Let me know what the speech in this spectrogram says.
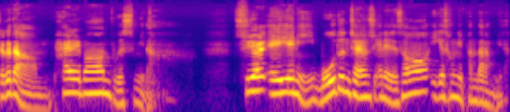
자, 그 다음 8번 보겠습니다. 수열 AN이 모든 자연수 N에 대해서 이게 성립한다랍니다.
